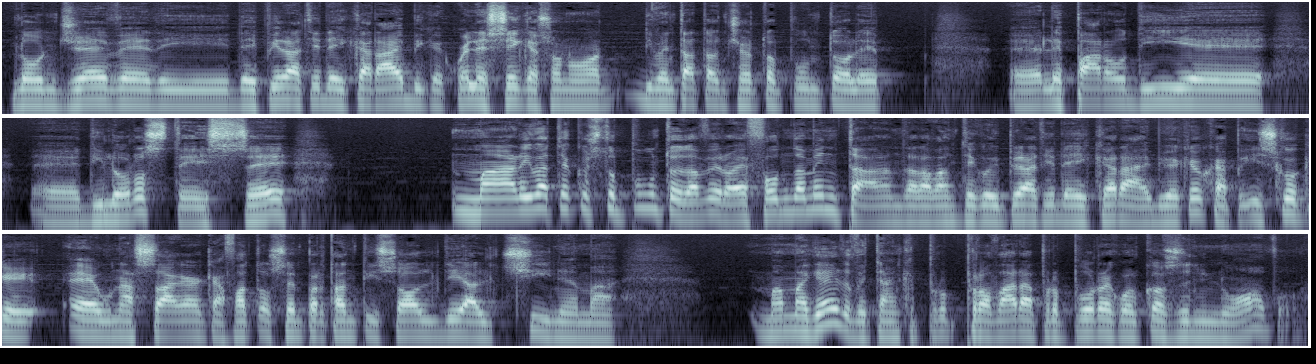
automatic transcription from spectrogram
longeve di, dei Pirati dei Caraibi, che quelle sì che sono diventate a un certo punto le, eh, le parodie eh, di loro stesse, ma arrivati a questo punto davvero è fondamentale andare avanti con i Pirati dei Caraibi perché io capisco che è una saga che ha fatto sempre tanti soldi al cinema ma magari dovete anche pro- provare a proporre qualcosa di nuovo.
